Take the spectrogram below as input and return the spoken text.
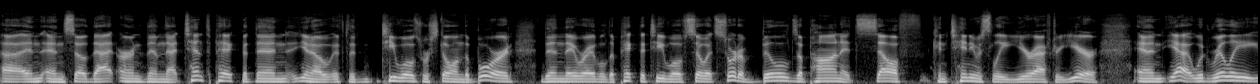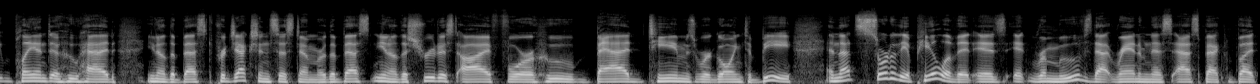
uh, and and so that earned them that tenth pick. But then, you know, if the T Wolves were still on the board, then they were able to pick the T Wolves. So it sort of builds upon itself continuously year after year. And yeah, it would really play into who had, you know, the best projection system or the best, you know, the shrewdest eye for who bad teams were going to be. And that's sort of the appeal of it is it removes that randomness aspect, but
